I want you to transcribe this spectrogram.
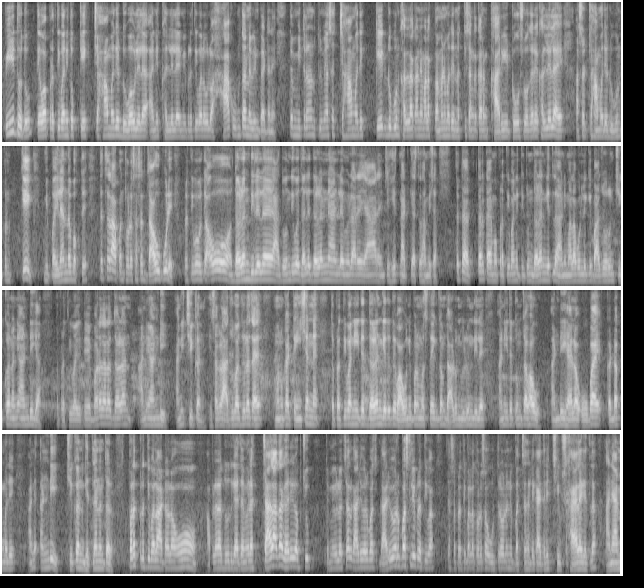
पित होतो तेव्हा प्रतिभाने तो केक चहामध्ये डुबवलेला आहे आणि खाल्लेला आहे. मी प्रतिभाला बोललो हा कोणता नवीन पॅटर्न आहे? तर मित्रांनो तुम्ही असं चहामध्ये केक डुबून खाल्ला का नाही मला कमेंटमध्ये नक्की सांगा. कारण खारी टोस वगैरे खाल्लेलं आहे असं चहामध्ये डुबून पण केक मी पहिल्यांदा बघतोय तर चला आपण थोडंसं असं जाऊ पुढे. प्रतिभा बोलते ओ दळण दिलेलं आहे. दोन दिवस झाले दळण नाही आणलं मिळालं अरे यार ह्यांचे हेच नाटके असतात हमेशा. तर तर काय मग प्रतिभाने तिथून दळण घेतलं आणि मला बोलले की बाजूवरून चिकन आणि अंडी घ्या. तर प्रतिभा इथे बरं झालं दळण आणि अंडी आणि चिकन. हे सगळं आजूबाजूलाच आहे. म्हणून काय टेन्शन नाही. तर प्रतिभाने इथे दळण घेत होते. भाऊनी पण मस्त एकदम झाडून बिडून दिले. आणि इथे तुमचा भाऊ अंडी घ्यायला उभा आहे कडकमध्ये आणि अंडी चिकन घेतल्यानंतर परत प्रतिभाला आठवला हो आपल्याला दूध घ्यायचं मला चाल आता घरी गपचूप. तर मी बोललो चल गाडीवर बस. गाडीवर बसली प्रतिभा. तसं प्रतिभाला थोडंसं उतरवलं आणि बच्च्यासाठी काहीतरी चिप्स खायला घेतलं. आणि आम्ही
